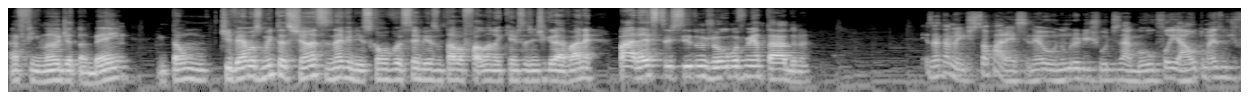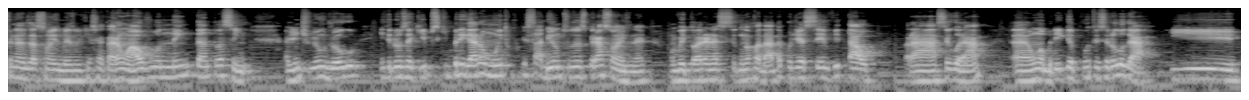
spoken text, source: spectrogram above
a Finlândia também. Então, tivemos muitas chances, né, Vinícius? Como você mesmo estava falando aqui antes da gente gravar, né? Parece ter sido um jogo movimentado, né? Exatamente, só parece, né? O número de chutes a gol foi alto, mas o de finalizações mesmo que acertaram o alvo, nem tanto assim. A gente viu um jogo entre duas equipes que brigaram muito porque sabiam de suas aspirações, né? Uma vitória nessa segunda rodada podia ser vital para assegurar uh, uma briga por terceiro lugar. E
